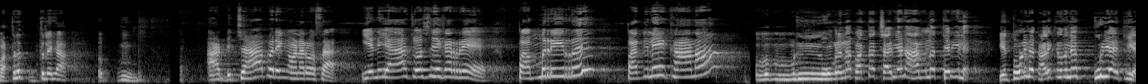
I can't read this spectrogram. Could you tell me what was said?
பத்திரத்திலையா? அடிச்சா பாருங்க வனரோசா என்னையா ஜோசியக்காரரே? பம்மரீரு பதிலே காணோம் உங்களெல்லாம் பார்த்தா சரியான ஆளுங்களா தெரியல. என் தொழிலை கலைக்கிறதுல குறியாக்கிய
